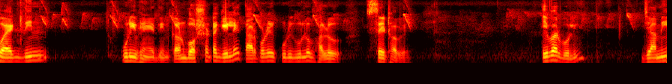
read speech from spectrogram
কয়েকদিন কুড়ি ভেঙে দিন, কারণ বর্ষাটা গেলে তারপরে কুড়িগুলো ভালো সেট হবে। এবার বলি যে আমি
